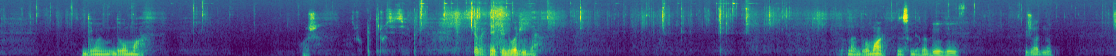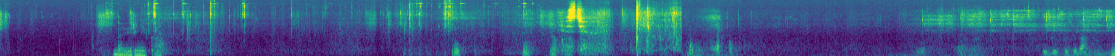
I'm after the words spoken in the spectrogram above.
Двом- двома. Боже. Руки трусяться як. Давай. Як інваліда. На двома засадила, да? Угу. Жадно. Наверняка.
